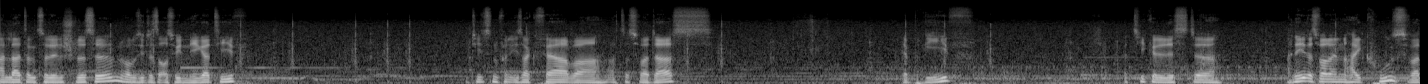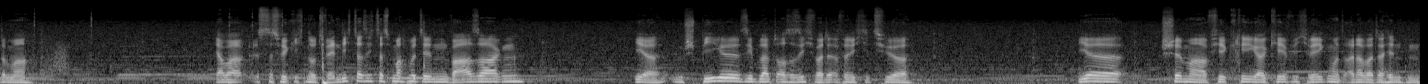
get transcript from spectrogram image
Anleitung zu den Schlüsseln. Warum sieht das aus wie negativ? Notizen von Isaac Färber. Ach, das war das. Der Brief. Artikelliste. Ach nee, das war dann Haikus. Warte mal. Ja, aber ist das wirklich notwendig, dass ich das mache mit den Wahrsagen? Hier, im Spiegel, sie bleibt außer sich. Warte, öffne ich die Tür. Hier, Schimmer, vier Krieger, Käfig, Regen und einer weiter hinten.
